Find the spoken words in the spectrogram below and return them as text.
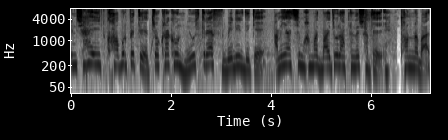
ইনসাইট খবর পেতে চোখ রাখুন নিউজ ক্র্যাফ বেনির দিকে। আমি আছি মোহাম্মদ বাইদুল, আপনাদের সাথে। ধন্যবাদ।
